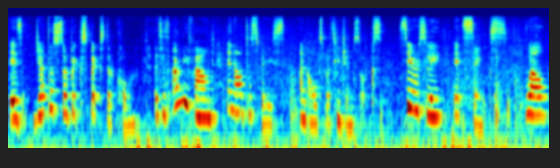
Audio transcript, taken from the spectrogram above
is Jetasorbic spectracum. It is only found in outer space and old sweaty gym socks. Seriously, it sinks. Well,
